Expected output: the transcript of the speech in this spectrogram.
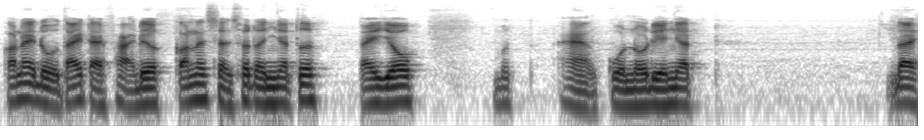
con này đổ tay trái phải được. Con này sản xuất ở Nhật thôi. Tay vô một hãng của nội địa Nhật. Đây.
